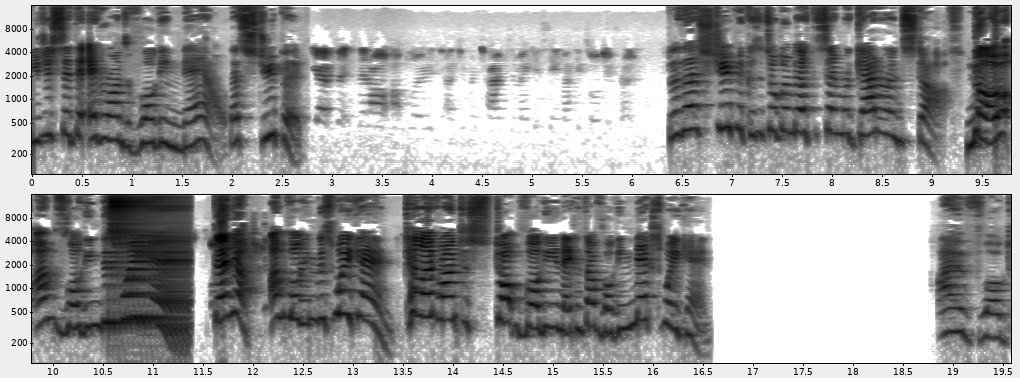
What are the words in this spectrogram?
you just said that everyone's vlogging now. That's stupid. Yeah, but then I'll upload it at different times and make it seem like it's all different. But that's stupid because it's all going to be like the same regatta and stuff. No, I'm vlogging this weekend. Danielle, I'm vlogging this weekend. Tell everyone to stop vlogging and they can start vlogging next weekend. I have vlogged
